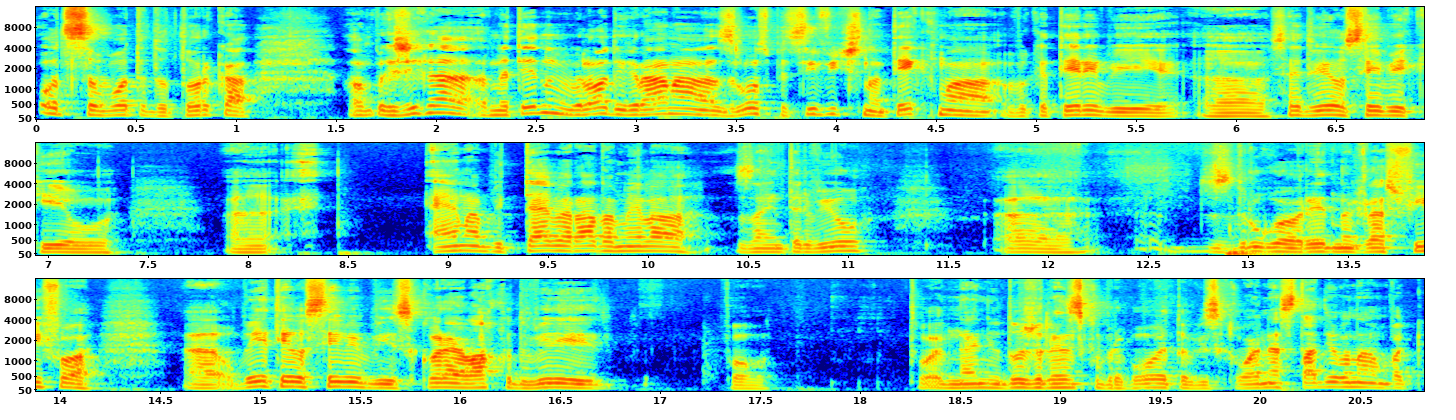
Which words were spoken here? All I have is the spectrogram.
od sobote do torka. Ampak že med tednom je bila odigrana zelo specifična tekma, v kateri bi uh, vse dve osebi, ki jo uh, ena bi tebe rada imela za intervju, uh, z drugo redno igraš FIFA. Uh, obe te osebi bi skoraj lahko dobili, po tvojem mnenju, doživljenjsko prepoved obiskovanja stadiona, ampak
